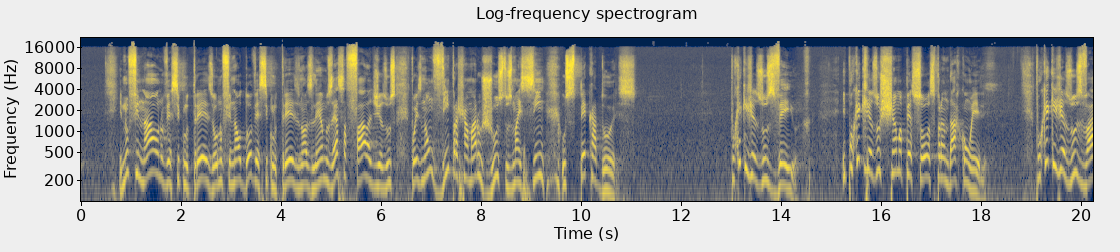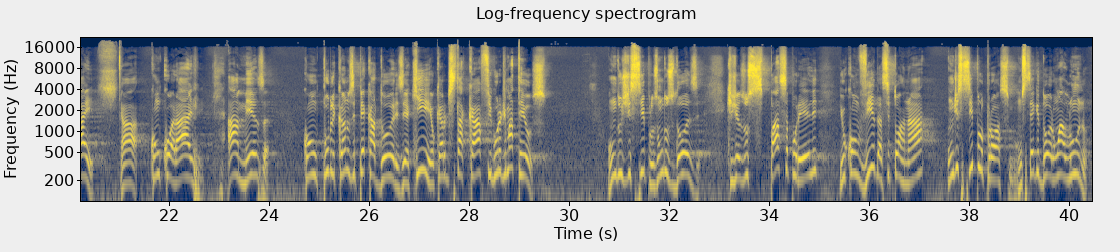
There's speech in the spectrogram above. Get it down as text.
E no final, no versículo 13, ou no final do versículo 13, nós lemos essa fala de Jesus: Pois não vim para chamar os justos, mas sim os pecadores. Por que, que Jesus veio? E por que, que Jesus chama pessoas para andar com Ele? Por que, que Jesus vai ah, com coragem à mesa com publicanos e pecadores? E aqui eu quero destacar a figura de Mateus, um dos discípulos, um dos doze, que Jesus passa por ele e o convida a se tornar um discípulo próximo, um seguidor, um aluno.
